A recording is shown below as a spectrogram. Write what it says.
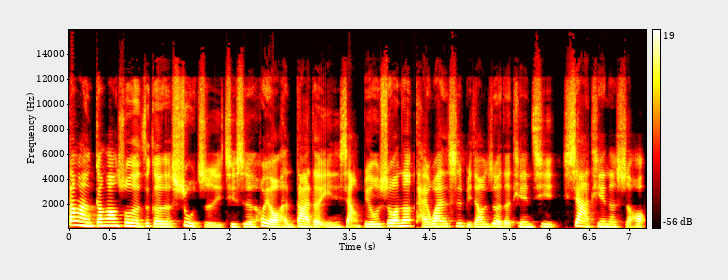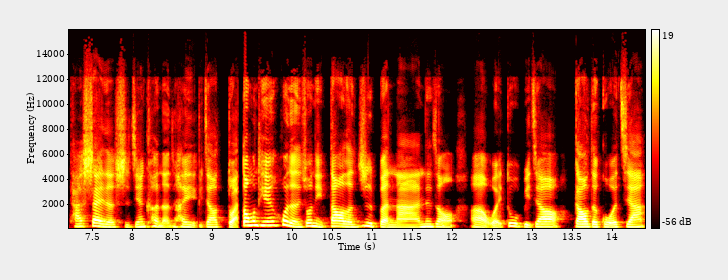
当然，刚刚说的这个数值其实会有很大的影响。比如说呢，台湾是比较热的天气，夏天的时候它晒的时间可能会比较短。冬天或者说你到了日本啊那种呃纬度比较高的国家，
